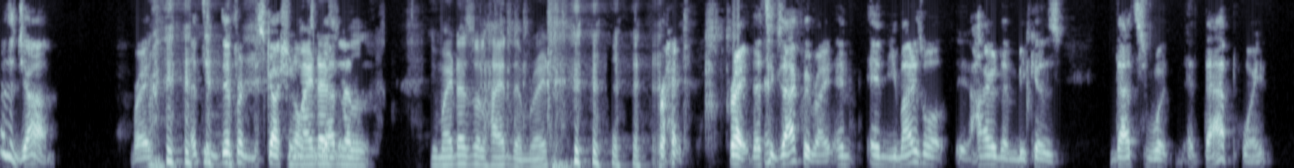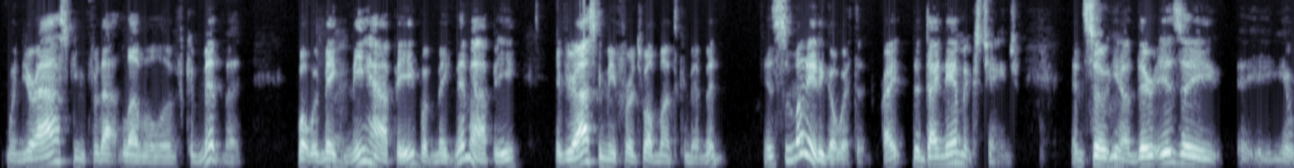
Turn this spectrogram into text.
that's a job, right? That's a different discussion you might altogether. as well you might as well hire them, right? right, right. That's exactly right. And and you might as well hire them because that's what at that point when you're asking for that level of commitment, what would make Right. me happy, what would make them happy, if you're asking me for a 12 month commitment, is some money to go with it, right? The dynamics change. And so, you know, there is a, you know,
